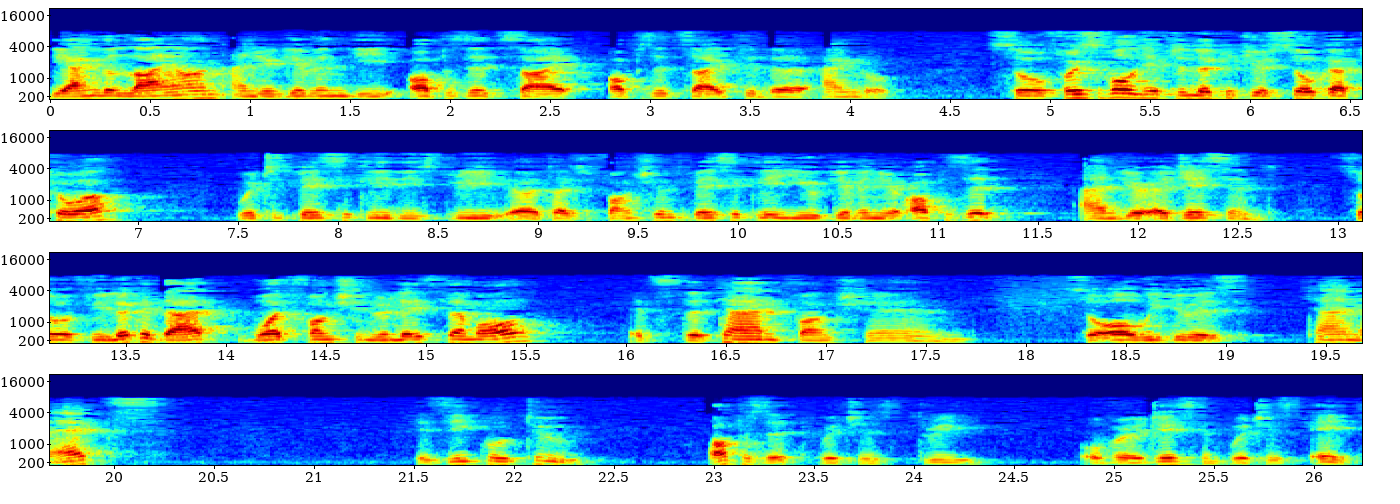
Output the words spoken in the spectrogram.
the angle lie on, and you're given the opposite side opposite side to the angle. So first of all, you have to look at your SOHCAHTOA, which is basically these three uh, types of functions. Basically, you're given your opposite and your adjacent. So if you look at that, what function relates them all? It's the tan function. So all we do is tan x is equal to opposite, which is 3, over adjacent, which is 8.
